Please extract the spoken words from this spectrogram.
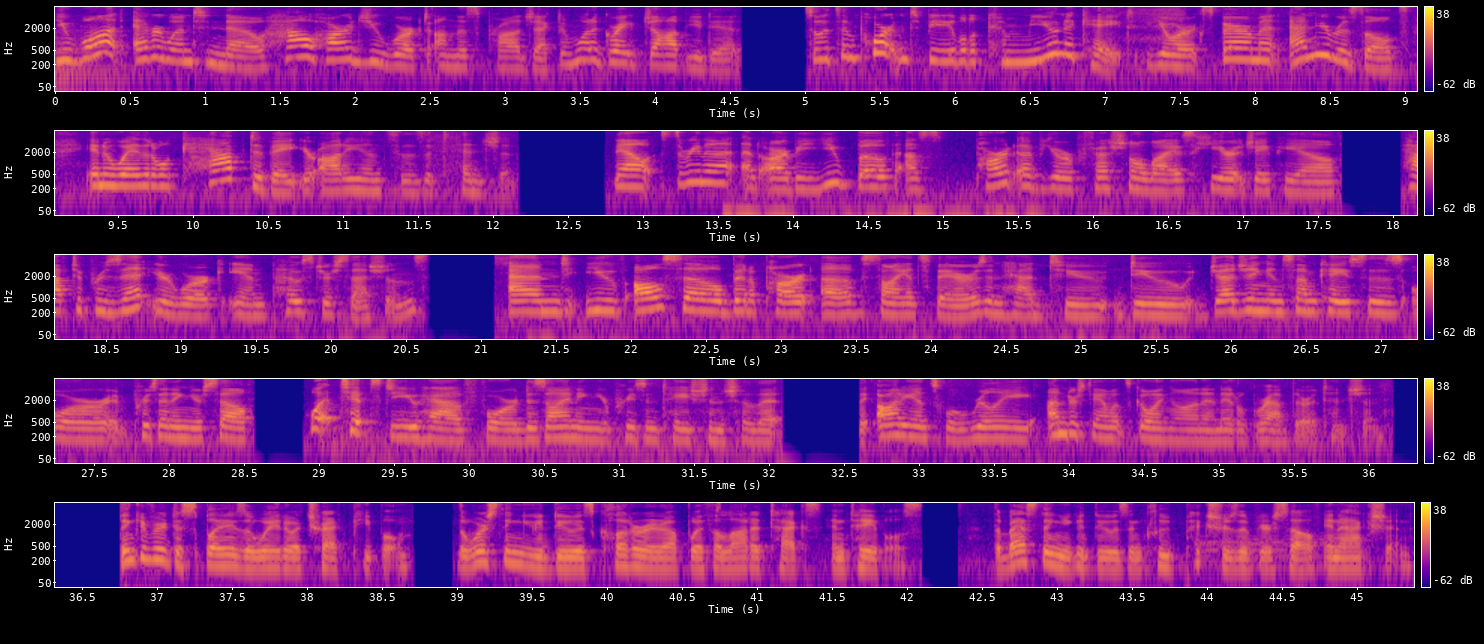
You want everyone to know how hard you worked on this project and what a great job you did. So it's important to be able to communicate your experiment and your results in a way that will captivate your audience's attention. Now, Serena and Arby, you both, as part of your professional lives here at JPL, have to present your work in poster sessions. And you've also been a part of science fairs and had to do judging in some cases or presenting yourself. What tips do you have for designing your presentation so that the audience will really understand what's going on and it'll grab their attention? Think of your display as a way to attract people. The worst thing you can do is clutter it up with a lot of text and tables. The best thing you can do is include pictures of yourself in action,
